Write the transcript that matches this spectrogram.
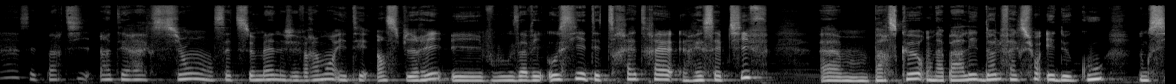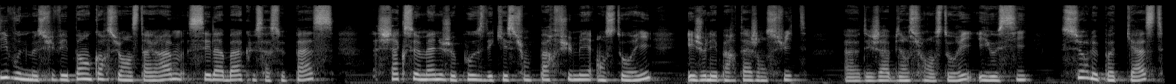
Ah, cette partie interaction, cette semaine, j'ai vraiment été inspirée et vous avez aussi été très très réceptif euh, parce que on a parlé d'olfaction et de goût. Donc si vous ne me suivez pas encore sur Instagram, c'est là-bas que ça se passe. Chaque semaine, je pose des questions parfumées en story et je les partage ensuite, euh, déjà bien sûr en story et aussi sur le podcast.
